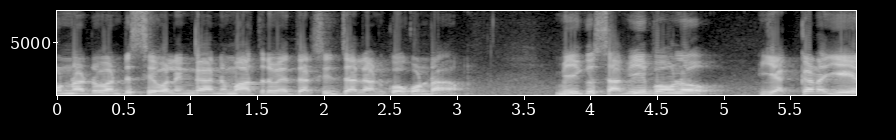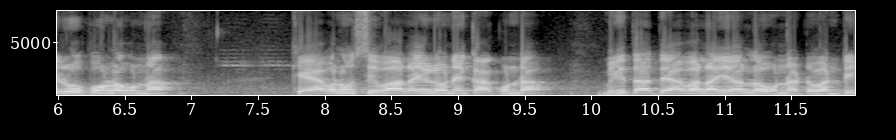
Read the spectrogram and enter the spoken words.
ఉన్నటువంటి శివలింగాన్ని మాత్రమే దర్శించాలి అనుకోకుండా మీకు సమీపంలో ఎక్కడ ఏ రూపంలో ఉన్నా కేవలం శివాలయంలోనే కాకుండా మిగతా దేవాలయాల్లో ఉన్నటువంటి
